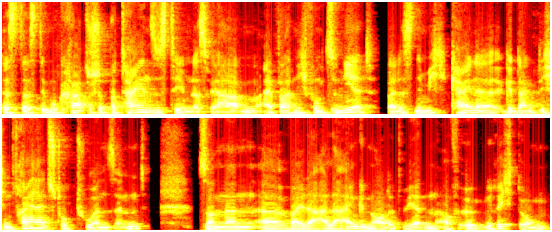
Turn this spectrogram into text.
dass das demokratische Parteiensystem, das wir haben, einfach nicht funktioniert, weil es nämlich keine gedanklichen Freiheitsstrukturen sind, sondern äh, weil da alle eingenordet werden auf irgendeine Richtung,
